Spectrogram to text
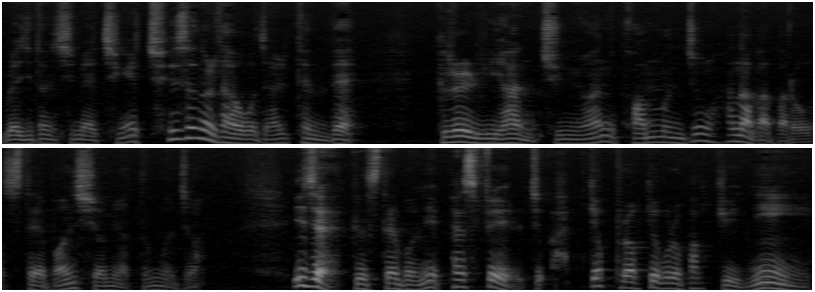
residency 매칭에 최선을 다하고자 할 텐데 그를 위한 중요한 관문 중 하나가 바로 Step One 시험이었던 거죠. 이제 그 Step One이 pass fail 즉 합격 불합격으로 바뀌니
